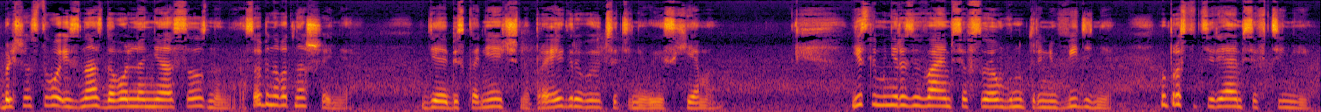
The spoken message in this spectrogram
Большинство из нас довольно неосознанно, особенно в отношениях, где бесконечно проигрываются теневые схемы. Если мы не развиваемся в своем внутреннем видении, мы просто теряемся в тени –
